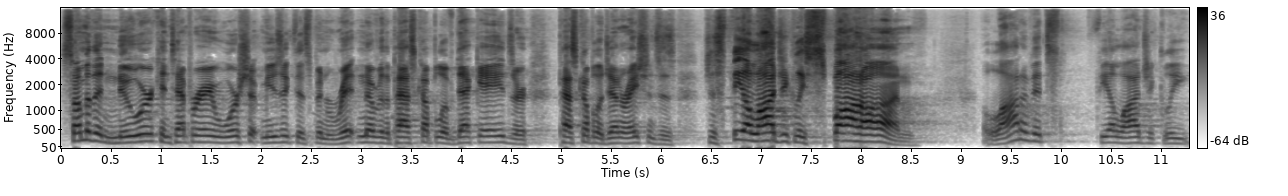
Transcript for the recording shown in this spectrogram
Some of the newer contemporary worship music that's been written over the past couple of decades or past couple of generations is just theologically spot on. A lot of it's theologically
